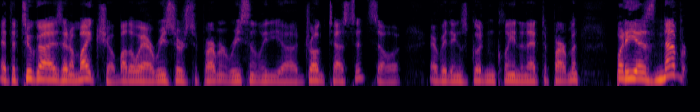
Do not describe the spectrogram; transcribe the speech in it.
at the Two Guys and a Mic show. By the way, our research department recently uh, drug tested, so everything's good and clean in that department. But he has never,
